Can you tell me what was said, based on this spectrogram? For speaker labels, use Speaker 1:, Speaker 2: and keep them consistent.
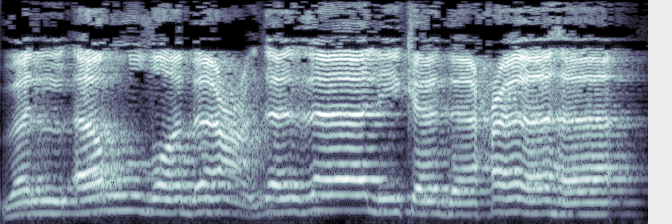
Speaker 1: والأرض بعد ذلك دحاها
